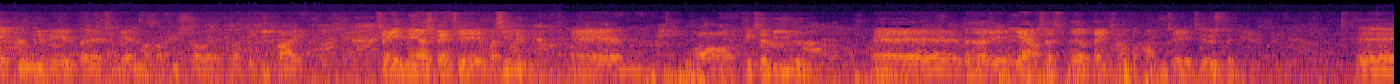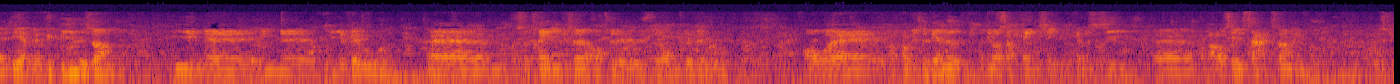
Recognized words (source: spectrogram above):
alt muligt med hjælp af til Danmark og fys og, og det gik bare ikke. Så jeg endte med at skatte til Brasilien, øh, og fik så hvilet. Øh, hvad hedder det? Ja, og så lavede jeg plan om at komme til, til Østrig. Øh, det her, man fik hvilet så i en, øh, en øh, 4-5 uger, øh, og så trænede vi så op til Østrig over 4-5 uger. Og, øh, og kom vi så derned, og det var så plan C, kan man så sige. Øh, og var jo selv sagt sådan, måske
